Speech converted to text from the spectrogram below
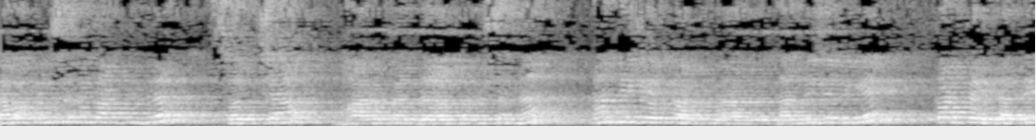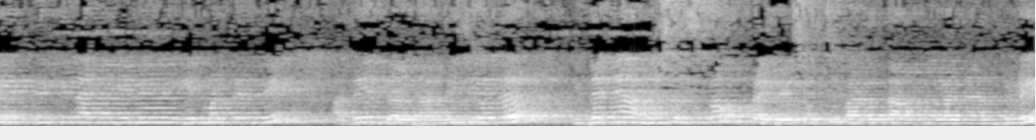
ಯಾವ ಕನಸನ್ನು ಕಾಣ್ತಿದ್ರ? ಸ್ವಚ್ಛ ಭಾರತದ ಕನಸನ್ನ ಗಾಂಧೀಜಿಯವರು ಕಾಡ್ತಾ ಗಾಂಧೀಜಿಯವರಿಗೆ ಇತ್ತು ಅದೇ ರೀತಿ ನಾವು ಏನು, ಏನ್ ಮಾಡ್ತಾ ಇದ್ವಿ? ಅದೇ ಗಾಂಧೀಜಿಯವರ ಇದನ್ನೇ ಅನುಸರಿಸ್ತಾ ಹೋಗ್ತಾ ಇದ್ದೇವೆ ಸ್ವಚ್ಛ ಭಾರತ ಆಂದೋಲನ ಅಂತ ಹೇಳಿ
